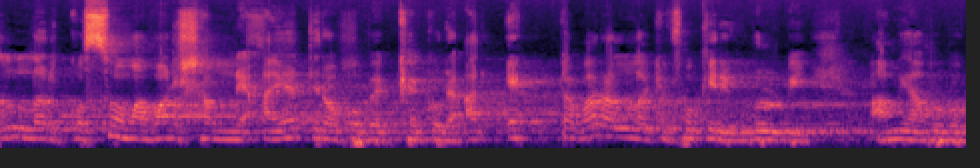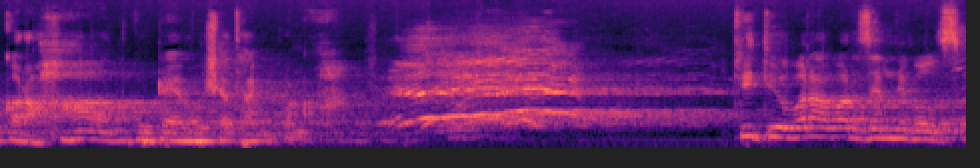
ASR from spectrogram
আল্লাহর কসম আমার সামনে আয়াতের অপব্যাখ্যা করে, আর একটা বার আল্লাহকে ফকির বলবি, আমি আবু বকর হাত গুটায় বসে থাকব না। তৃতীয়বার আবার যেমনি বলছে,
